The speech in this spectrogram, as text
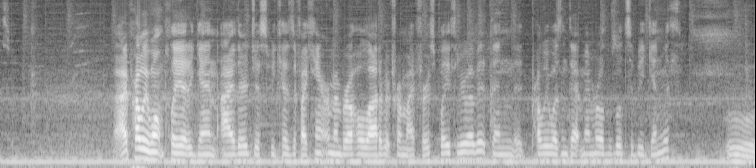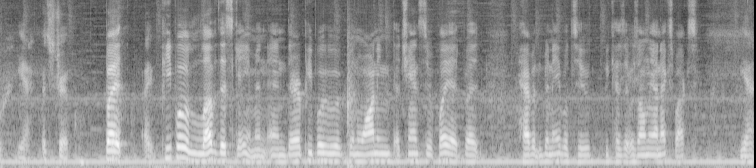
this one. I probably won't play it again either, just because if I can't remember a whole lot of it from my first playthrough of it, then it probably wasn't that memorable to begin with. Ooh, yeah, that's true. But I, people love this game, and, and there are people who have been wanting a chance to play it, but haven't been able to because it was only on Xbox. Yeah,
